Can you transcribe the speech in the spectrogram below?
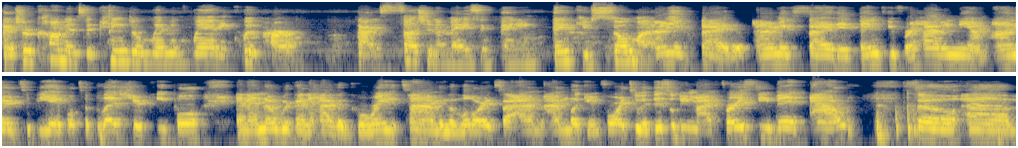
that you're coming to Kingdom Women Win, equip her. That is such an amazing thing. Thank you so much. I'm excited. I'm excited. Thank you for having me. I'm honored to be able to bless your people. And I know we're going to have a great time in the Lord. So I'm, I'm looking forward to it. This will be my first event out. So um,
